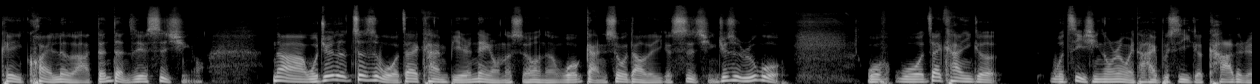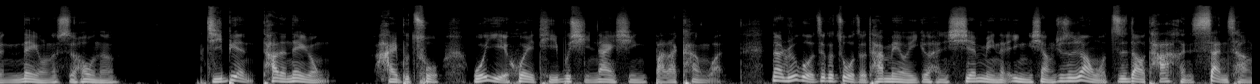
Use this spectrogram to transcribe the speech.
可以快乐啊等等这些事情哦。那我觉得这是我在看别人内容的时候呢，我感受到的一个事情，就是如果我我在看一个我自己心中认为他还不是一个咖的人内容的时候呢，即便他的内容。还不错，我也会提不起耐心把它看完。那如果这个作者他没有一个很鲜明的印象，就是让我知道他很擅长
